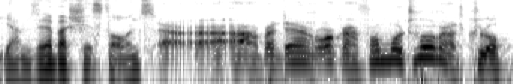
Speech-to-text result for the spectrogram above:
die haben selber Schiss vor uns. Aber der Rocker vom Motorradclub,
